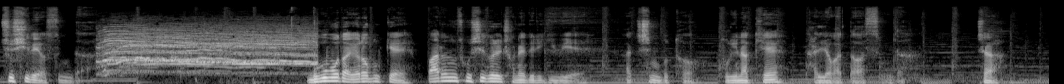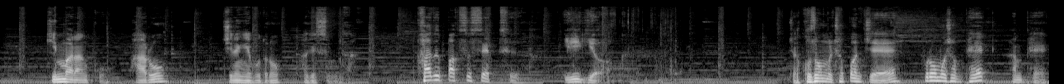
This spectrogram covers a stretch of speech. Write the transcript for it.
출시되었습니다. 누구보다 여러분께 빠른 소식을 전해드리기 위해 아침부터 불이 나게 달려갔다 왔습니다. 자, 긴 말 않고 바로 진행해 보도록 하겠습니다. 카드 박스 세트 일격 자, 구성물 첫 번째 프로모션 팩 한 팩.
